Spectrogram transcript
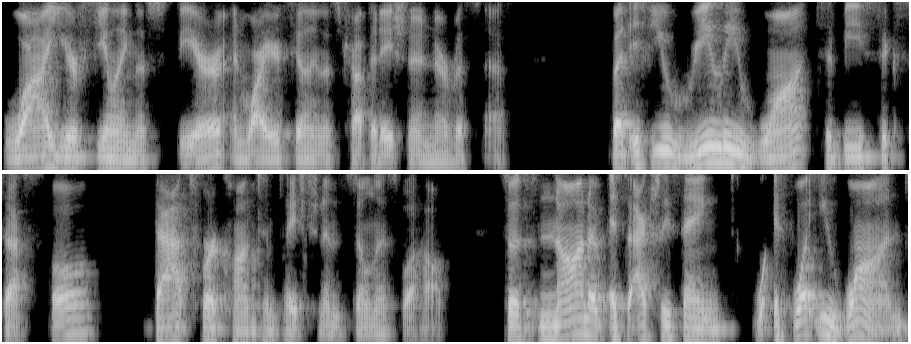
why you're feeling this fear and why you're feeling this trepidation and nervousness. But if you really want to be successful, that's where contemplation and stillness will help. So it's not a, it's actually saying if what you want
